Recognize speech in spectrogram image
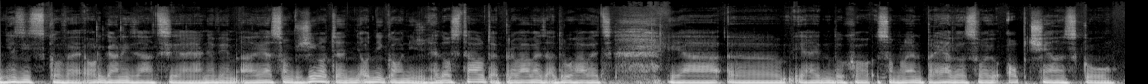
neziskové organizácie, ja neviem. A ja som v živote od nikoho nič nedostal, to je prvá vec. A druhá vec, ja, e, ja jednoducho som len prejavil svoju občianskú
